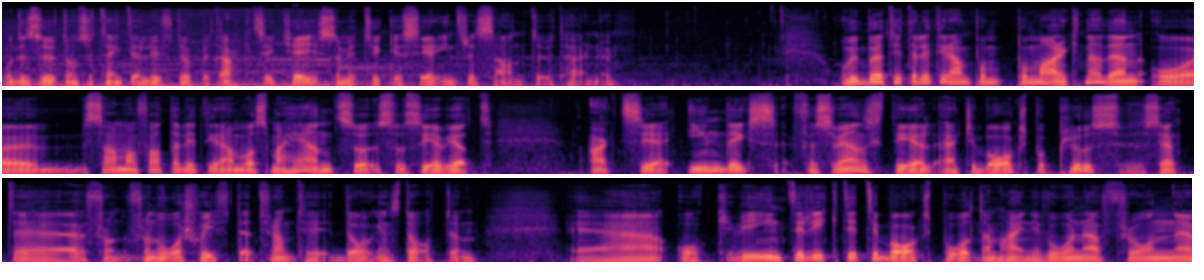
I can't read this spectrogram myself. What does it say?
Och dessutom så tänkte jag lyfta upp ett aktiecase som vi tycker ser intressant ut här nu. Om vi börjar titta lite grann på, på marknaden och eh, sammanfatta lite grann vad som har hänt så, så ser vi att aktieindex för svensk del är tillbaks på plus sett eh, från, från årsskiftet fram till dagens datum. Eh, och vi är inte riktigt tillbaks på all time high-nivåerna från eh,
